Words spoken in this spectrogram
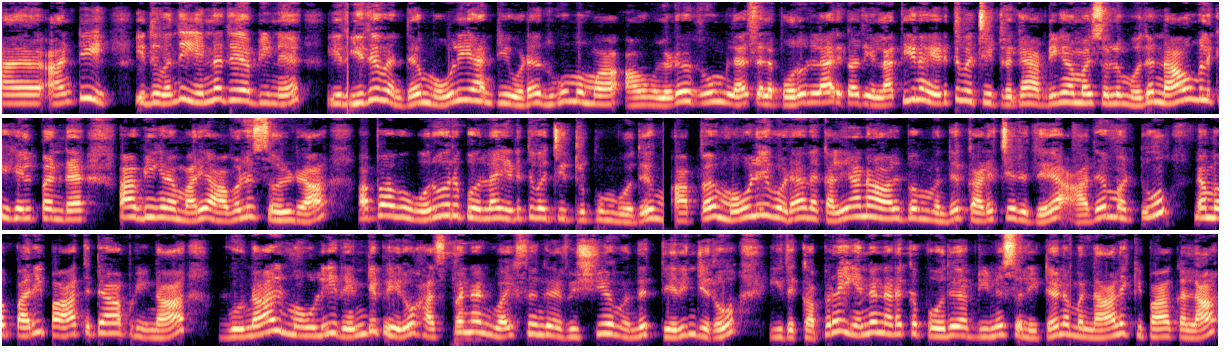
"அஹ், ஆண்டி இது வந்து என்னது? அப்படின்னு இது இது வந்து மௌலி ஆண்டியோட ரூமுமா அவங்களோட ரூம்ல சில பொருள்லாம் இருக்காது எல்லாத்தையும் நான் எடுத்து வச்சிட்டு இருக்கேன் அப்படிங்கிற மாதிரி சொல்லும்போது நான் உங்களுக்கு ஹெல்ப் பண்றேன் அப்படிங்கிற மாதிரி அவளும் சொல்றா. அப்ப அவ ஒரு ஒரு பொருளா எடுத்து வச்சிட்டு இருக்கும் போது அப்ப மௌலியோட அந்த கல்யாண ஆல்பம் வந்து கிடைச்சிருது. அதை மட்டும் நம்ம பரி பார்த்துட்டா அப்படின்னா குணால் மௌலி ரெண்டு பேரும் ஹஸ்பண்ட் அண்ட் ஒய்ஃப்ங்கிற விஷயம் வந்து தெரிஞ்சிடும் இதுக்கப்புறம் என்ன நடக்க போகுது அப்படின்னு சொல்லிட்டு நம்ம நாளைக்கு பார்க்கலாம்.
